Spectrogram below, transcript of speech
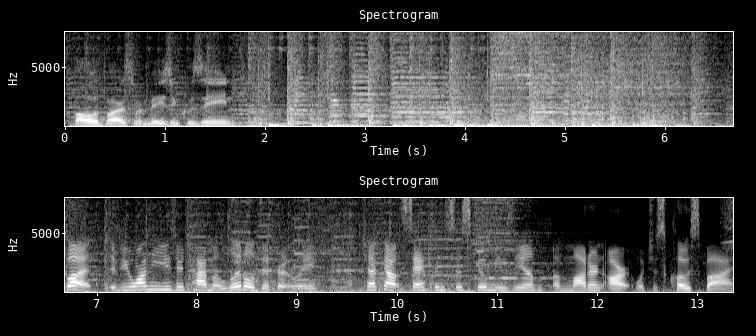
followed by some amazing cuisine. But if you want to use your time a little differently, check out San Francisco Museum of Modern Art, which is close by.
